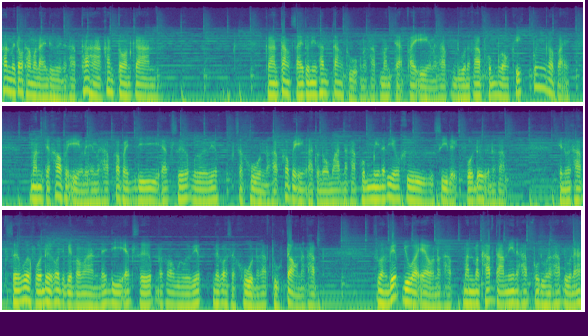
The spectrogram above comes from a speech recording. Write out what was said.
ท่านไม่ต้องทำอะไรเลยนะครับ ถ้าหาขั้นตอนการ การตั้งไซต์ตัวนี้ท่านตั้งถูกนะครับ มันจะไปเองนะครับ ดูนะครับ ผมลองคลิกปึ้งเข้าไป มันจะเข้าไปเองเลยเห็นไหมครับ เข้าไป D App Server Web School นะครับ เข้าไปเองอัตโนมัตินะครับ ผมมีหน้าที่ก็คือ Select Folder นะครับ เห็นไหมครับ Server Folder ก็จะเป็นประมาณได้ D App Serve แล้วก็ Web แล้วก็ School นะครับ ถูกต้องนะครับ ส่วนเว็บ URL นะครับ มันบังคับตามนี้นะครับดูนะครับ ดูนะ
